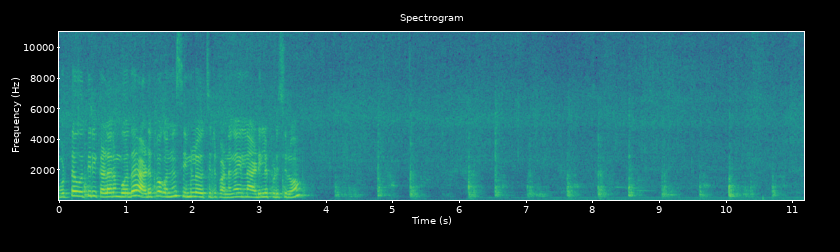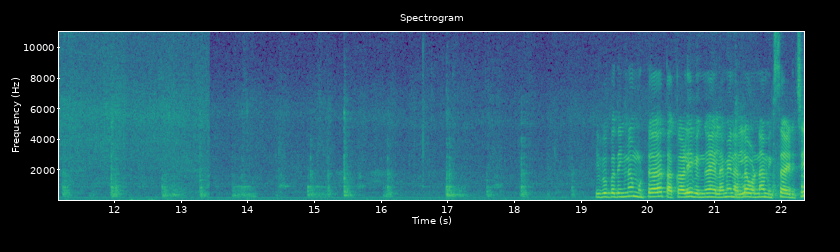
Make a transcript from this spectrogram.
முட்டை உத்திரி கிளறும் போது அடுப்பை கொஞ்சம் சிம்மில் வச்சுட்டு பண்ணுங்கள் இல்லைனா அடியில் பிடிச்சிரும். இப்போ பார்த்தீங்கன்னா முட்டை தக்காளி வெங்காயம் எல்லாமே நல்லா ஒன்றா மிக்ஸ் ஆகிடுச்சு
